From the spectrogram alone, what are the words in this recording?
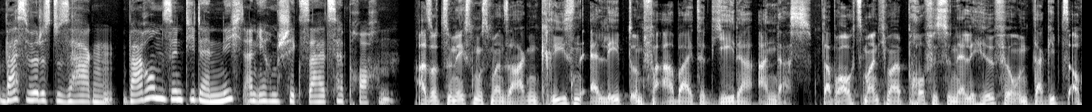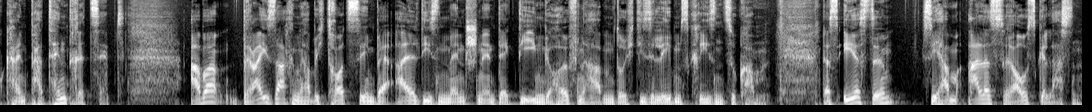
Was würdest du sagen? Warum sind die denn nicht an ihrem Schicksal zerbrochen? Also zunächst muss man sagen, Krisen erlebt und verarbeitet jeder anders. Da braucht es manchmal professionelle Hilfe und da gibt es auch kein Patentrezept. Aber drei Sachen habe ich trotzdem bei all diesen Menschen entdeckt, die ihnen geholfen haben, durch diese Lebenskrisen zu kommen. Das erste, Sie haben alles rausgelassen.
